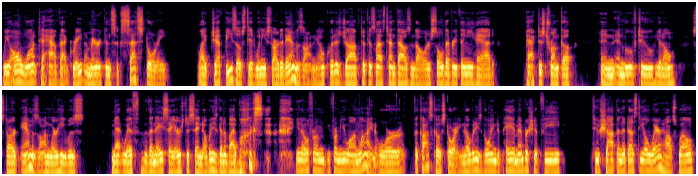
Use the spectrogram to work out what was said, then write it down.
we all want to have that great American success story like Jeff Bezos did when he started Amazon. You know, quit his job, took his last $10,000, sold everything he had, packed his trunk up and, and moved to, you know, start Amazon where he was met with the naysayers to say nobody's going to buy books, you know, from, from you online or the Costco story. Nobody's going to pay a membership fee to shop in a dusty old warehouse. Well,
